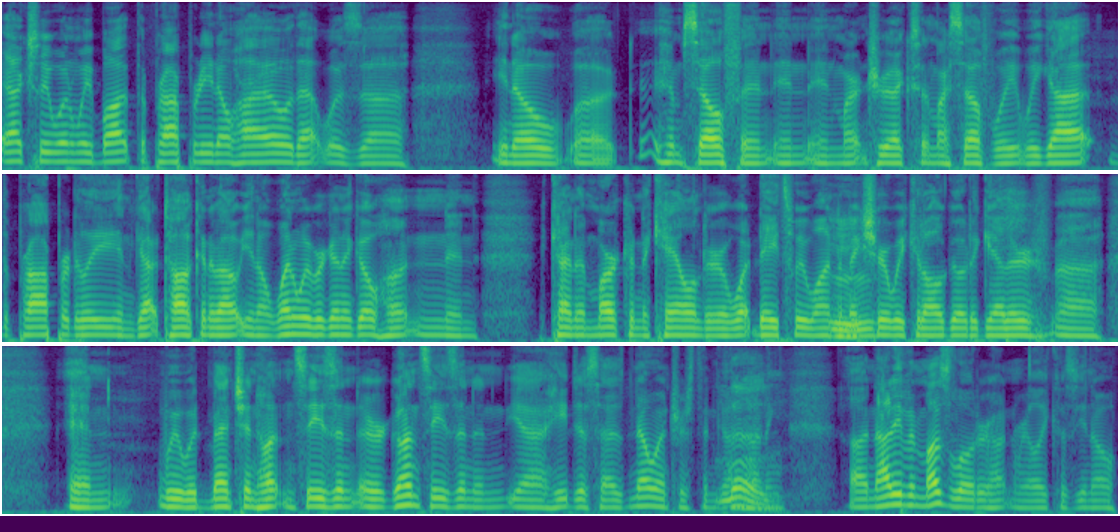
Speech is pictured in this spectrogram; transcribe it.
actually when we bought the property in Ohio, that was uh, you know uh, himself and, and, and Martin Truex and myself. We we got the property and got talking about you know when we were going to go hunting and kind of marking the calendar of what dates we wanted to make Mhm. sure we could all go together. Uh, and we would mention hunting season or gun season, and yeah, he just has no interest in gun None. hunting. Uh, not even muzzleloader hunting really, because you know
